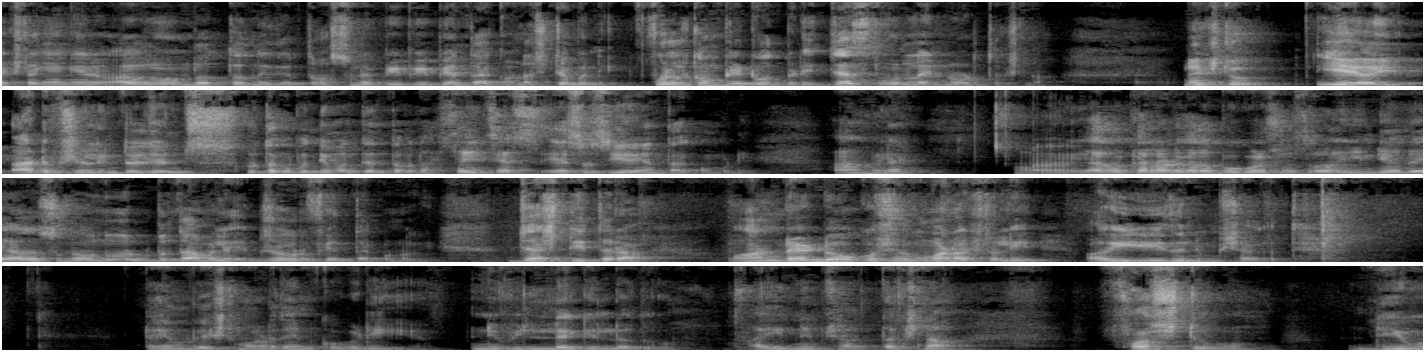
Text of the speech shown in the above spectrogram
ನೆಕ್ಸ್ಟ್ ಹಂಗೆ ಅದು ಒಂದು ಹತ್ತು ಇದಿರ್ತವೆ ಸುಮ್ಮನೆ ಪಿ ಪಿ ಪಿ ಅಂತ ಹಾಕೊಂಡು ಅಷ್ಟೇ ಬನ್ನಿ. ಫುಲ್ ಕಂಪ್ಲೀಟ್ ಓದ್ಬೇಡಿ ಜಸ್ಟ್ ಒನ್ ಲೈನ್ ನೋಡಿದ ತಕ್ಷಣ. Next A I artificial intelligence ಕೃತಕ ಬುದ್ಧಿಮತ್ತೆ ಅಂತ ಬಂದ science S S S C I ಅಂತ ಹಾಕೊಂಬಿಡಿ. ಆಮೇಲೆ ಯಾವುದೋ ಕರ್ನಾಟಕದ ಭೂಗೋಳಶಾಸ್ತ್ರ, ಇಂಡಿಯಾದ ಯಾವುದೋ ಸುಮ್ಮನೆ ಒಂದು ವರ್ಗ ಬಂತು, ಆಮೇಲೆ ಜಿಯೋಗ್ರಫಿ ಅಂತ ಹಾಕೊಂಡೋಗಿ. ಜಸ್ಟ್ ಈ ಥರ ಹಂಡ್ರೆಡು ಕ್ವಶನ್ಗೆ ಮಾಡೋ ಅಷ್ಟರಲ್ಲಿ ಐದು ನಿಮಿಷ ಆಗುತ್ತೆ. ಟೈಮ್ ವೇಸ್ಟ್ ಮಾಡದೆ ಅನ್ಕೋಬೇಡಿ. ನೀವು ಇಲ್ಲೇ ಗೆಲ್ಲೋದು. ಐದು ನಿಮಿಷ ಆದ ತಕ್ಷಣ ಫಸ್ಟು ನೀವು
